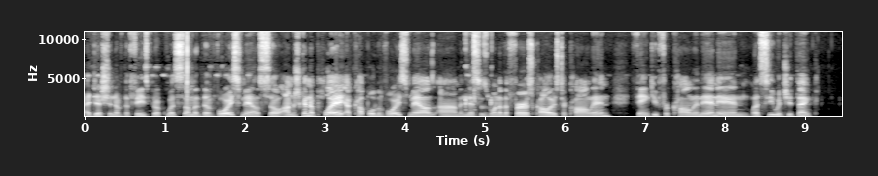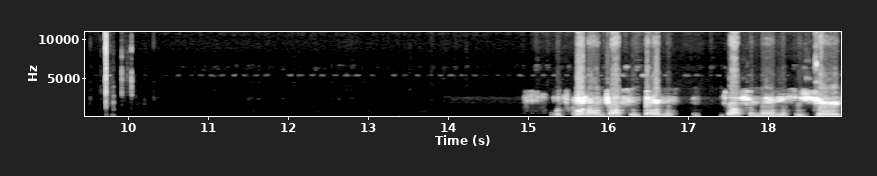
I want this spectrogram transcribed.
edition of the Facebook was some of the voicemails. So I'm just going to play a couple of the voicemails. Um, and this is one of the first callers to call in. Thank you for calling in, and let's see what you think. What's going on, Josh and Ben? This, Josh and Ben, this is Jared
